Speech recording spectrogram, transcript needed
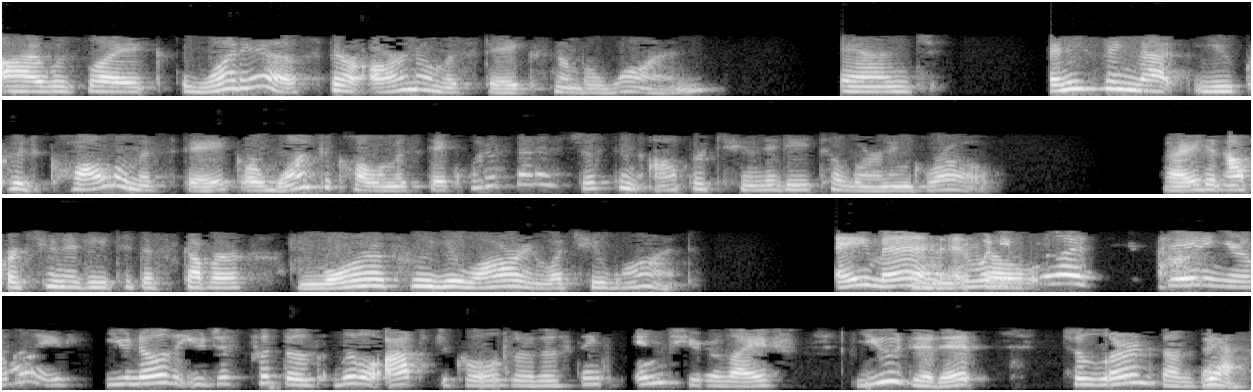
I was like, what if there are no mistakes, number one, and anything that you could call a mistake or want to call a mistake, what if that is just an opportunity to learn and grow? Right? An opportunity to discover more of who you are and what you want. Amen. And, and so, when you realize you're creating your life, you know that you just put those little obstacles or those things into your life. You did it to learn something. Yes.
